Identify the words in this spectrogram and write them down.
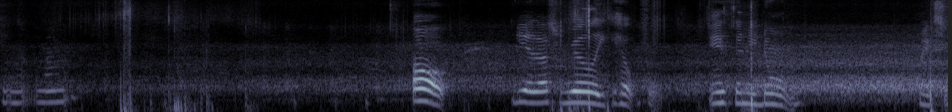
King at the moment. Oh, yeah, that's really helpful. Anthony Don makes a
